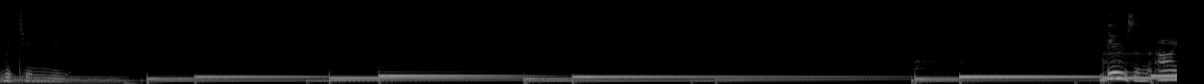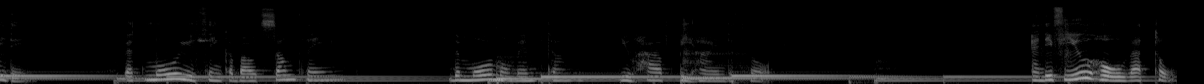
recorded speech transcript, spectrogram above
within you. That more you think about something, the more momentum you have behind the thought. And if you hold that thought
